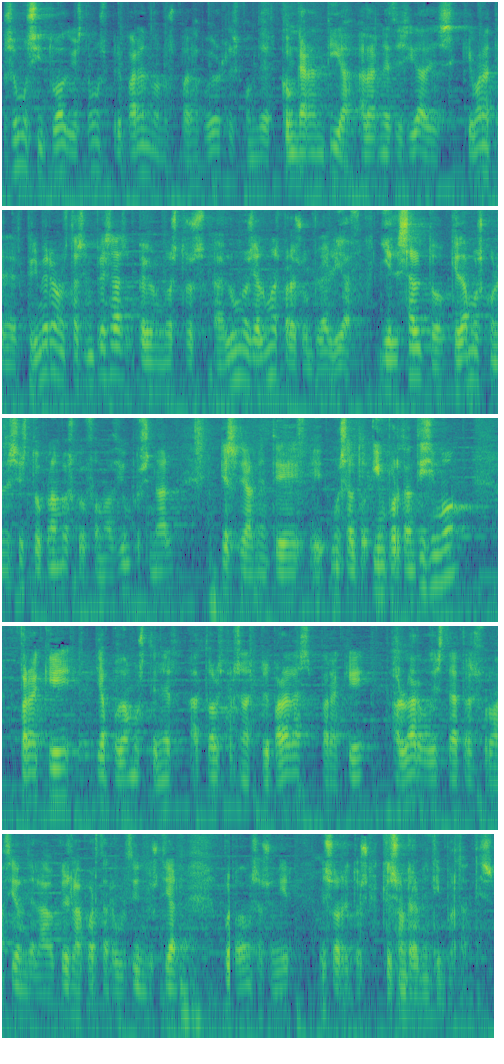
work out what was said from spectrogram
Nos hemos situado y estamos preparándonos para poder responder con garantía a las necesidades que van a tener primero nuestras empresas, pero nuestros alumnos y alumnas para su empleabilidad. Y el salto que damos con el sexto plan vasco de formación profesional es realmente eh, un salto importantísimo para que ya podamos tener a todas las personas preparadas para que a lo largo de esta transformación de lo que es la cuarta revolución industrial podamos asumir esos retos que son realmente importantes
